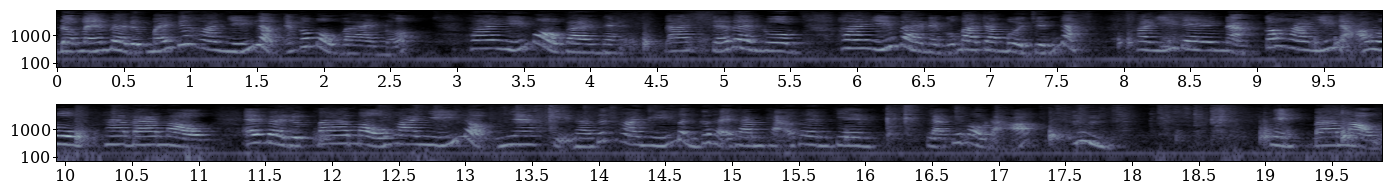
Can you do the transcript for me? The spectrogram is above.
đợt này em về được mấy cái hoa nhí lần em có màu vàng nữa hoa nhí màu vàng nè. Đây, kế bên luôn. Hoa nhí vàng này cũng 319 nè. Hoa nhí đen nè, có hoa nhí đỏ luôn ha ba màu. Em về được ba màu hoa nhí lận nha. Chị nào thích hoa nhí mình có thể tham khảo thêm cho em. Là cái màu đỏ. Nè, ba màu.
